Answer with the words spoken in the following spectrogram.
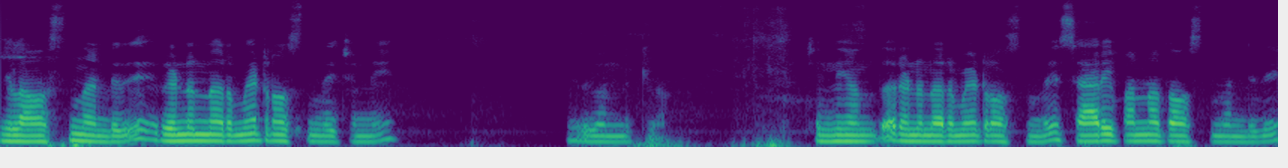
ఇలా వస్తుందండి ఇది. రెండున్నర మీటర్ వస్తుంది ఈ చున్నీ. ఇదిగోండి ఇట్లా. చున్నీ అంతా రెండున్నర మీటర్ వస్తుంది. శారీ పన్నాతో వస్తుందండి ఇది.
